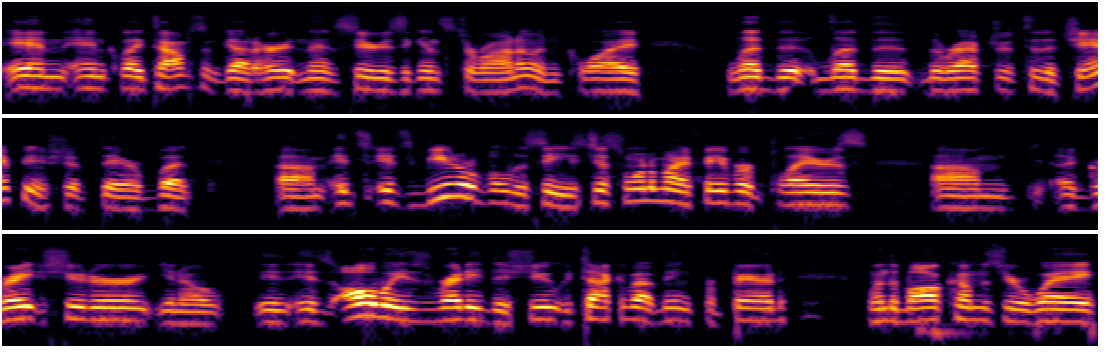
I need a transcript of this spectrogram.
and and Klay Thompson got hurt in that series against Toronto, and Kawhi led the led the, the Raptors to the championship there. But um, it's it's beautiful to see. He's just one of my favorite players. Um, a great shooter, you know, is, is always ready to shoot. We talk about being prepared when the ball comes your way.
